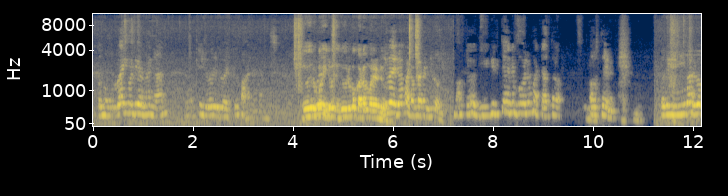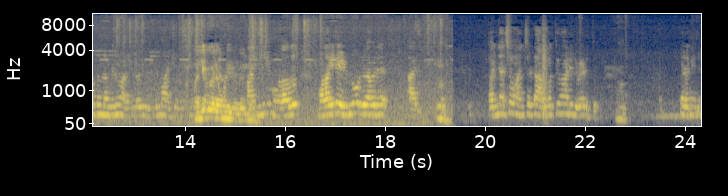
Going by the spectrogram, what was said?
അപ്പൊ നൂറ് രൂപയും കൊണ്ട് ചെന്നാൽ ഞാൻ നൂറ്റി ഇരുപത് രൂപയ്ക്ക് സാധനം വാങ്ങിച്ചു. ഇരുപത് രൂപ ഇരുപത് ഇരുപത് രൂപ കടം പറയേണ്ടി വരും ഇരുപത് രൂപ കടം വരേണ്ടി വന്നു. നമുക്ക് ജീവിക്കാനും പോലും പറ്റാത്ത അവസ്ഥയാണ്. ഒരു മീൻ കറി വെക്കുന്നെങ്കിലും ആണെങ്കിൽ ഒരു മീൻ വാങ്ങിക്കുന്നു മല്ലിക്ക് വില കൂടിയിട്ടുണ്ട് ഇല്ലേ? മല്ലി മുളക് മുളകിന് എഴുന്നൂറ് രൂപ വരെ ആയി. കഴിഞ്ഞ ആഴ്ച വാങ്ങിച്ചിട്ട് അറുപത്തിനാല് രൂപ എടുത്തു. കിഴങ്ങിന്.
